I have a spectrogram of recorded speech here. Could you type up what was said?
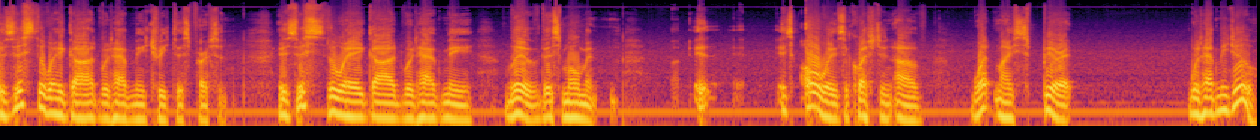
Is this the way God would have me treat this person? Is this the way God would have me live this moment? It, it's always a question of what my spirit would have me do.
